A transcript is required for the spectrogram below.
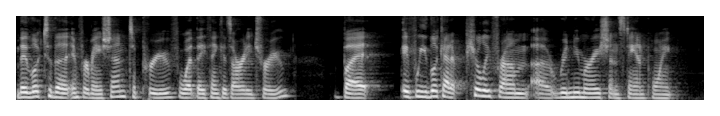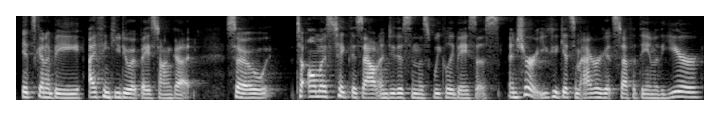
They look to the information to prove what they think is already true. But if we look at it purely from a remuneration standpoint, it's going to be, I think you do it based on gut. So to almost take this out and do this in this weekly basis, and sure, you could get some aggregate stuff at the end of the year,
